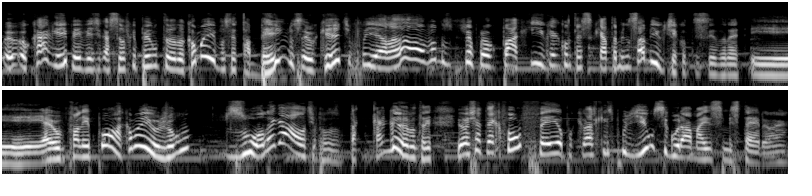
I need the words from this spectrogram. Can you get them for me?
eu, eu caguei pra investigação, fiquei perguntando, calma aí, você tá bem? Não sei o que, tipo, e ela, ah, vamos se preocupar aqui, o que acontece? Que ela também não sabia o que tinha acontecido, né? E aí eu falei, porra, calma aí, o jogo zoou legal, tipo, tá cagando, tá? Eu acho até que foi um fail, porque eu acho que eles podiam segurar mais esse mistério, né?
